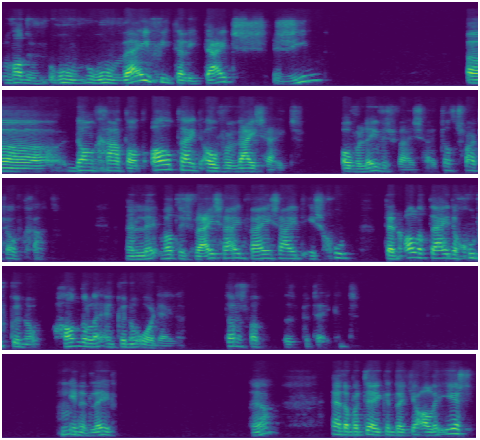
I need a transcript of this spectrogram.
wat, hoe, hoe wij vitaliteit zien, uh, dan gaat dat altijd over wijsheid. Over levenswijsheid. Dat is waar het over gaat. En wat is wijsheid? Wijsheid is goed, ten alle tijden goed kunnen handelen en kunnen oordelen. Dat is wat het betekent. Hm. In het leven. Ja? En dat betekent dat je allereerst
